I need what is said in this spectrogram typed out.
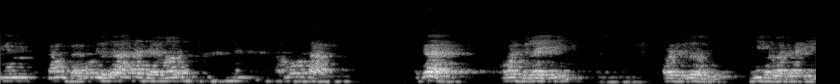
ingin kamu ganggu, ya udah anda malu. Kamu tak. Oke, orang dulu ini, orang dulu ini berbagi lagi.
